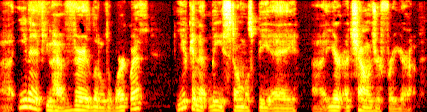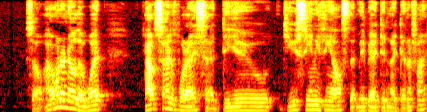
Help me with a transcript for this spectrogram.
uh, even if you have very little to work with, you can at least almost be a uh, you're a challenger for Europe. So I want to know that what outside of what I said, do you do you see anything else that maybe I didn't identify?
